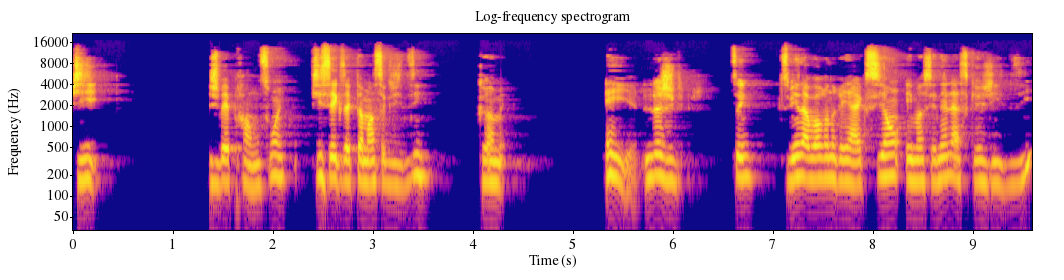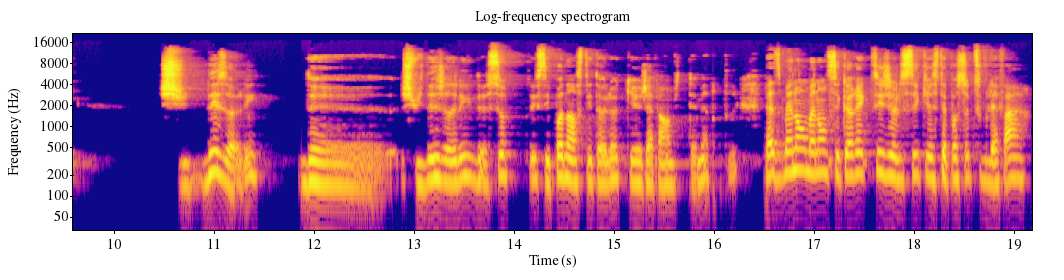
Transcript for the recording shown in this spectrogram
Puis je vais prendre soin. Puis c'est exactement ça que j'ai dit. Comme, hey, là, je, tu sais, tu viens d'avoir une réaction émotionnelle à ce que j'ai dit. Je suis désolée de, je suis désolée de ça. C'est pas dans cet état-là que j'avais envie de te mettre. elle dit, ben non, ben non, c'est correct, tu sais, je le sais que c'était pas ça que tu voulais faire.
